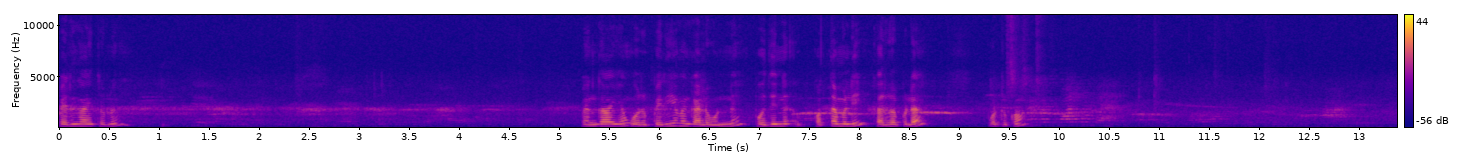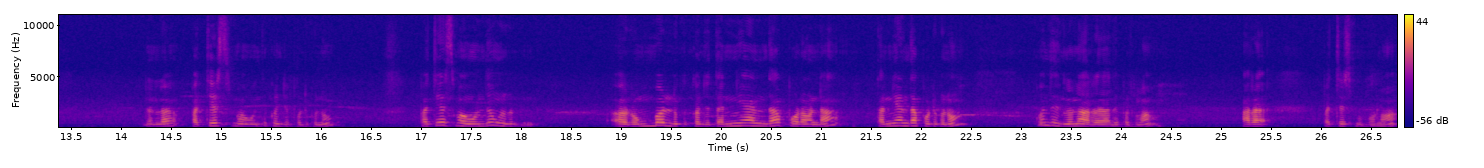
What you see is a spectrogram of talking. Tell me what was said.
பெருங்காயத்தூள் வெங்காயம் ஒரு பெரிய வெங்காயம் ஒன்று புதினா கொத்தமல்லி கருவேப்பிலை போட்டிருக்கோம் நல்லா பச்சரிசி மாவு வந்து கொஞ்சம் போட்டுக்கணும். பச்சரிசி மாவு வந்து உங்களுக்கு ரொம்ப கொஞ்சம் தண்ணியாக இருந்தால் போட வேண்டாம். தண்ணியாக இருந்தால் போட்டுக்கணும். கொஞ்சம் இல்லைன்னா அரை அது போட்டுக்கலாம். அரை பச்சரிசி மாவு போடலாம்.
